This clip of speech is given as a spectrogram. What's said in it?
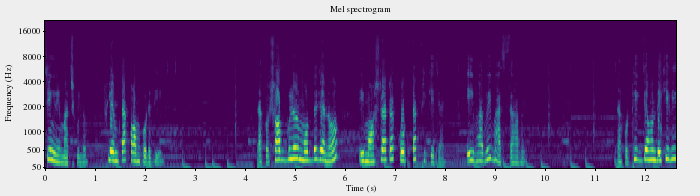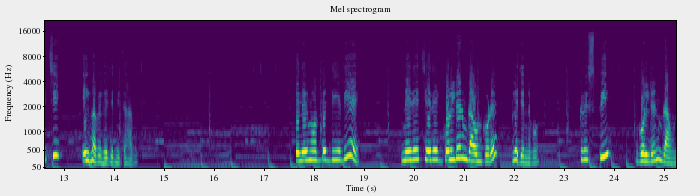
চিংড়ি মাছগুলো, ফ্লেমটা কম করে দিয়ে। দেখো, সবগুলোর মধ্যে যেন এই মশলাটা কোটটা থেকে যায়। এইভাবেই ভাজতে হবে। দেখো, ঠিক যেমন দেখিয়ে দিচ্ছি, এইভাবে ভেজে নিতে হবে। তেলের মধ্যে দিয়ে দিয়ে নেড়ে চেড়ে গোল্ডেন ব্রাউন করে ভেজে নেব। ক্রিস্পি গোল্ডেন ব্রাউন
